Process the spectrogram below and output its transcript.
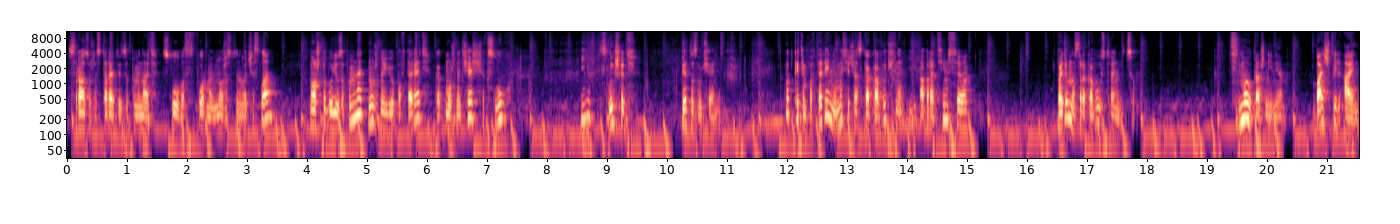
сразу же старайтесь запоминать слово с формой множественного числа. Ну а чтобы ее запоминать, нужно ее повторять как можно чаще вслух и слышать это звучание. Вот, к этим повторениям мы сейчас, как обычно, и обратимся и пойдем на сороковую страницу. Седьмое упражнение. Beispiel 1.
